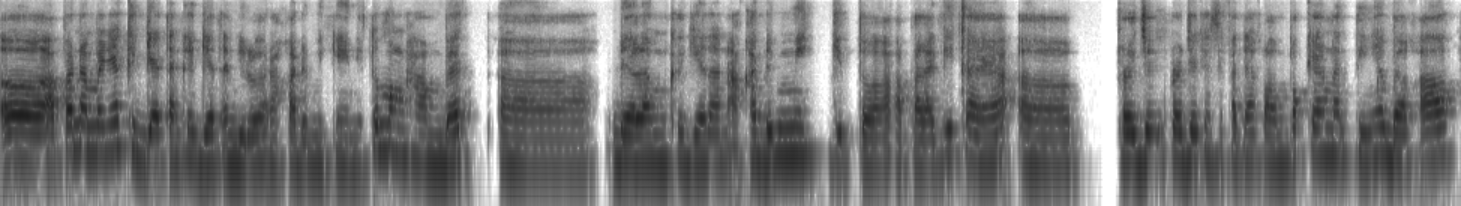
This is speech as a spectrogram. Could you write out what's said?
uh, apa namanya kegiatan-kegiatan di luar akademiknya ini tuh menghambat uh, dalam kegiatan akademik gitu. Apalagi kayak uh, project-project yang sifatnya kelompok yang nantinya bakal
